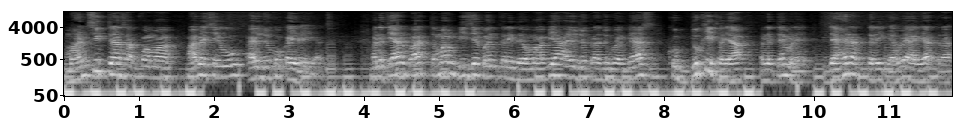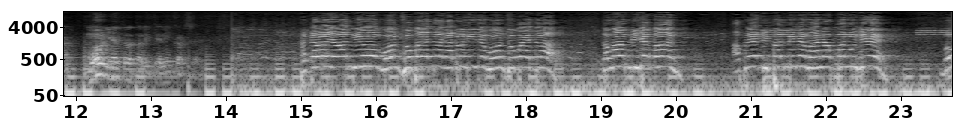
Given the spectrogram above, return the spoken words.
માનસિક ત્રાસ આપવામાં આવે છે એવું આયોજકો કહી રહ્યા છે. અને ત્યારબાદ તમામ ડીજે બંધ કરી દેવામાં આવ્યા. આયોજક રાજુભાઈ વ્યાસ ખૂબ દુઃખી થયા અને તેમણે જાહેરાત કરી કે હવે આ યાત્રા મૌન યાત્રા તરીકે નીકળશે. ખટારો જવા મૌન શોભાયાત્રા કાઢવાની છે મૌન શોભાયાત્રા. તમામ ડીજે બંધ. આપણે ડિપાર્ટમેન્ટને માન આપવાનું છે. બહુ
